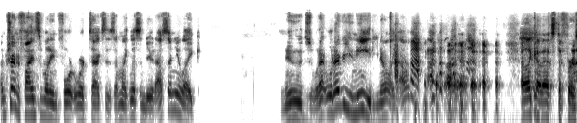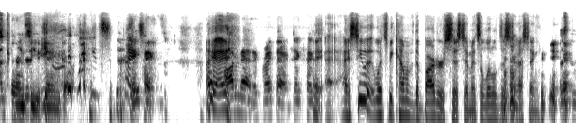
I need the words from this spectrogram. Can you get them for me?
I'm trying to find somebody in Fort Worth, Texas. I'm like, listen, dude, I'll send you like nudes, whatever, whatever you need. You know, like I'll, I like how that's the first currency you think of. right, right. I, I, Automatic, right there. Dick pics. I, I see what, what's become of the barter system. It's a little distressing. listen,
